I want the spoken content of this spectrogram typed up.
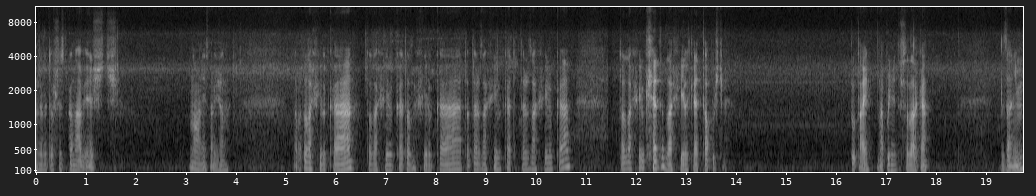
żeby to wszystko nawieść. No, nie jest nawiezione. Dobra, to za chwilkę, to za chwilkę, to za chwilkę, to też za chwilkę, to też za chwilkę, to za chwilkę, to za chwilkę, to puśćmy. Tutaj, a później też sadarkę. Za nim.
